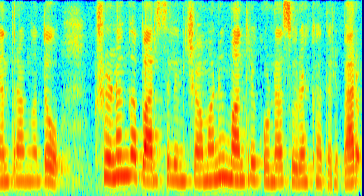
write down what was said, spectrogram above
యంత్రాంగంతో క్షుణ్ణంగా పరిశీలించామని మంత్రి కొండా సురేఖ తెలిపారు.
